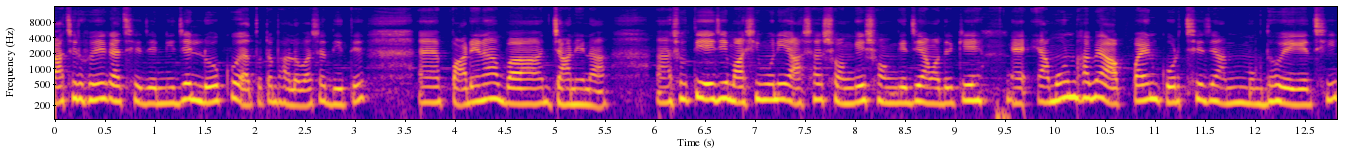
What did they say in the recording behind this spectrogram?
কাছের হয়ে গেছে যে নিজের লোকও এতটা ভালোবাসা দিতে পারে না বা জানে না। সত্যি এই যে মাসিমণি আসার সঙ্গে সঙ্গে যে আমাদেরকে এমনভাবে আপ্যায়ন করছে যে আমি মুগ্ধ হয়ে গেছি।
